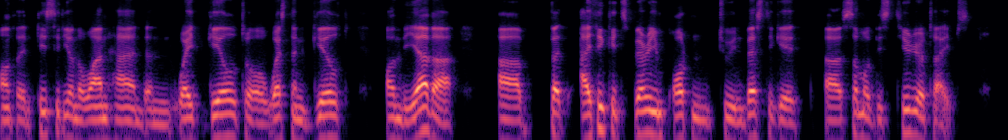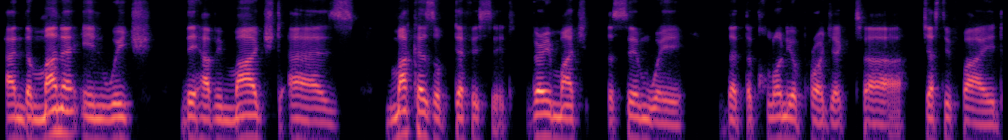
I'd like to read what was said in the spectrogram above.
authenticity on the one hand and white guilt or Western guilt on the other. Uh, but I think it's very important to investigate uh, some of these stereotypes and the manner in which they have emerged as markers of deficit, very much the same way that the colonial project uh, justified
